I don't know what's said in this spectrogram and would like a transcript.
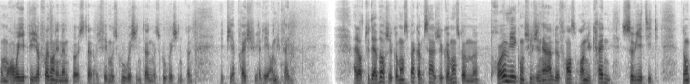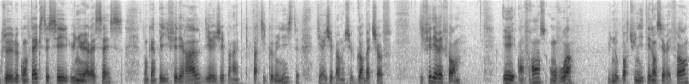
on m'a renvoyé plusieurs fois dans les mêmes postes. Alors j'ai fait Moscou, Washington, Moscou, Washington. Et puis après, je suis allé en Ukraine. Alors tout d'abord, je ne commence pas comme ça, je commence comme premier consul général de France en Ukraine soviétique. Donc le contexte, c'est une URSS, donc un pays fédéral dirigé par un parti communiste, dirigé par M. Gorbatchev, qui fait des réformes. Et en France, on voit une opportunité dans ces réformes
